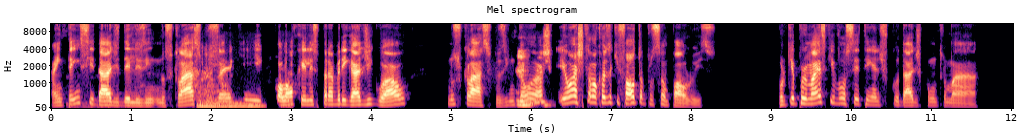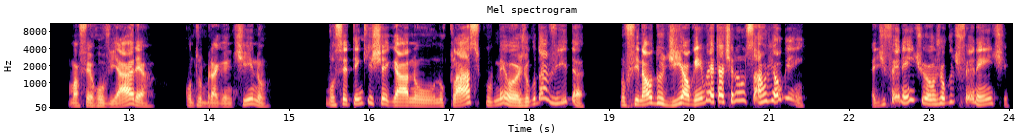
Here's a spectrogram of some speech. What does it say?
A intensidade deles nos clássicos é que coloca eles para brigar de igual nos clássicos. Então, uhum. eu, acho, eu acho que é uma coisa que falta para o São Paulo isso. Porque por mais que você tenha dificuldade contra uma, uma ferroviária, contra um Bragantino, você tem que chegar no, no clássico, meu, é o jogo da vida. No final do dia, alguém vai estar tirando sarro de alguém. É diferente, é um jogo diferente.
